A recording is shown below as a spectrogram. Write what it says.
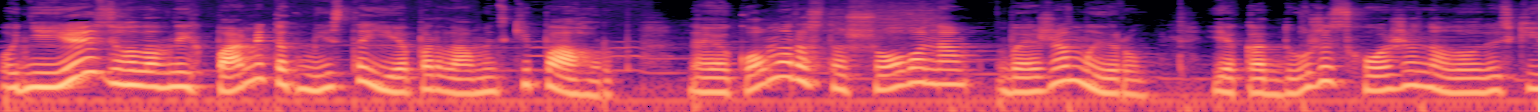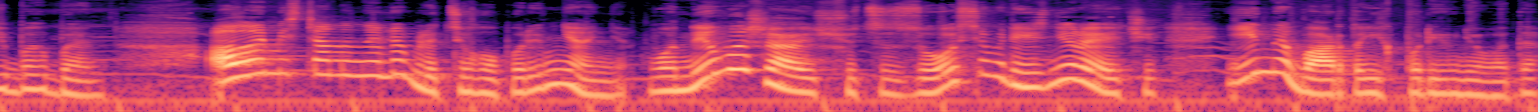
Однією з головних пам'яток міста є парламентський пагорб, на якому розташована вежа миру, яка дуже схожа на лондонський Биг-Бен. Але містяни не люблять цього порівняння. Вони вважають, що це зовсім різні речі, і не варто їх порівнювати.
